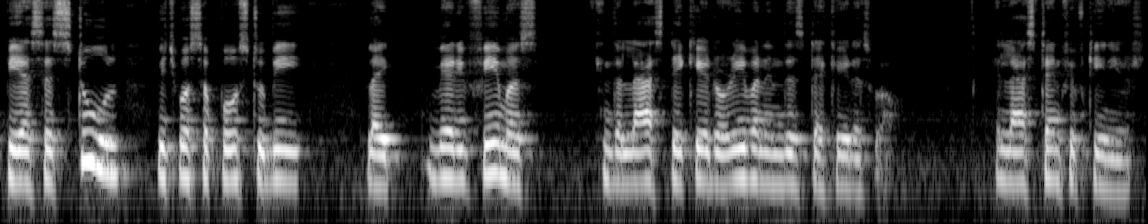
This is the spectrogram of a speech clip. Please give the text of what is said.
SPSS tool, which was supposed to be like very famous in the last decade or even in this decade as well, in last 10, 15 years.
